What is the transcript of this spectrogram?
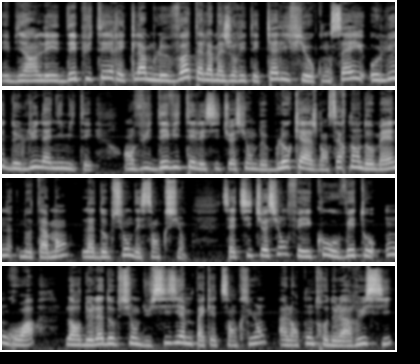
Eh bien, les députés réclament le vote à la majorité qualifiée au Conseil au lieu de l'unanimité en vue d'éviter les situations de blocage dans certains domaines, notamment l'adoption des sanctions. Cette situation fait écho au veto hongrois lors de l'adoption du sixième paquet de sanctions à l'encontre de la Russie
